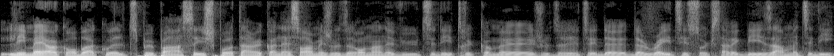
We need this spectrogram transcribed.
les meilleurs combats à quoi tu peux penser, je suis pas tant un connaisseur, mais je veux dire, on en a vu, tu des trucs comme, euh, je veux dire, tu sais, de, de raid, c'est sûr que c'est avec des armes, mais tu sais,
